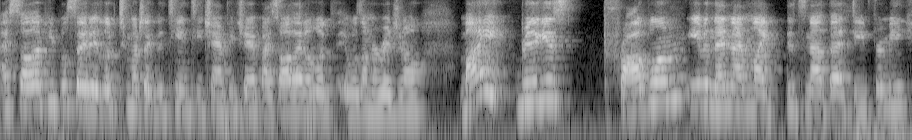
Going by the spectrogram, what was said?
I saw that people said it looked too much like the TNT Championship. I saw that it looked it was unoriginal. My biggest problem, even then, I'm like it's not that deep for me,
